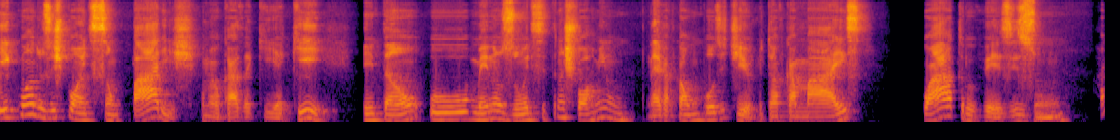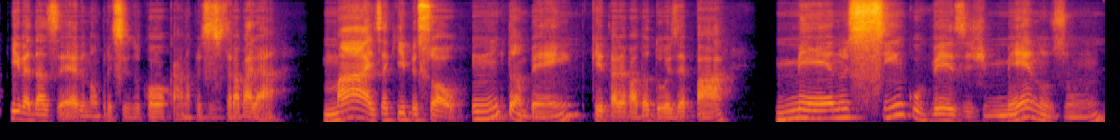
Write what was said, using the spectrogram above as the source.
E quando os expoentes são pares, como é o caso aqui e aqui, então o menos 1 ele se transforma em 1, né? vai ficar 1 positivo. Então, vai ficar mais 4 vezes 1. Aqui vai dar zero, não preciso colocar, não preciso trabalhar. Mais aqui, pessoal, 1 também, porque está elevado a 2 é par, menos 5 vezes menos 1,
